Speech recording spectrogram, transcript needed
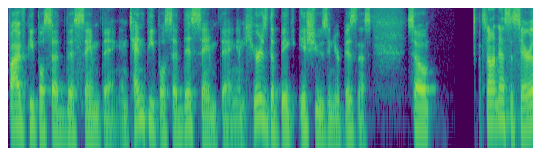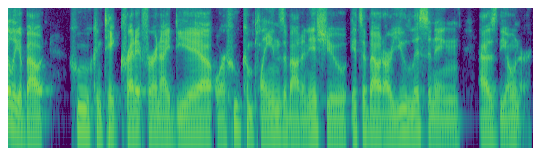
five people said this same thing and 10 people said this same thing. And here's the big issues in your business. So it's not necessarily about who can take credit for an idea or who complains about an issue. It's about are you listening as the owner?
